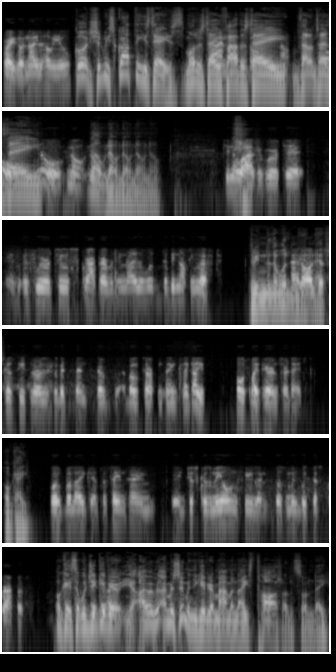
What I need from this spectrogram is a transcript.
Very good. Niall, how are you? Good. Should we scrap these days? Mother's Day, not Father's. Day, No. Valentine's no, Day? No, no, no, no. no, no, no, no. Do you know what? If we were to, if, if we were to scrap everything, Niall, would there'd be nothing left mean, there wouldn't at be all? Just because people are a little bit sensitive about certain things. Like I, both my parents are dead, Okay. But but like at the same time, it- just because of my own feelings doesn't mean we just scrap it. Okay, so would you give I- your? Yeah, I'm, I'm assuming you give your mum a nice thought on Sunday.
